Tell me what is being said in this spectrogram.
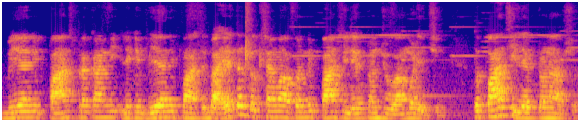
બે અને પાંચ પ્રકારની એટલે કે બે અને પાંચ બાહ્યતર કક્ષામાં આપણને પાંચ ઇલેક્ટ્રોન જોવા મળે છે. તો પાંચ ઇલેક્ટ્રોન આવશે.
